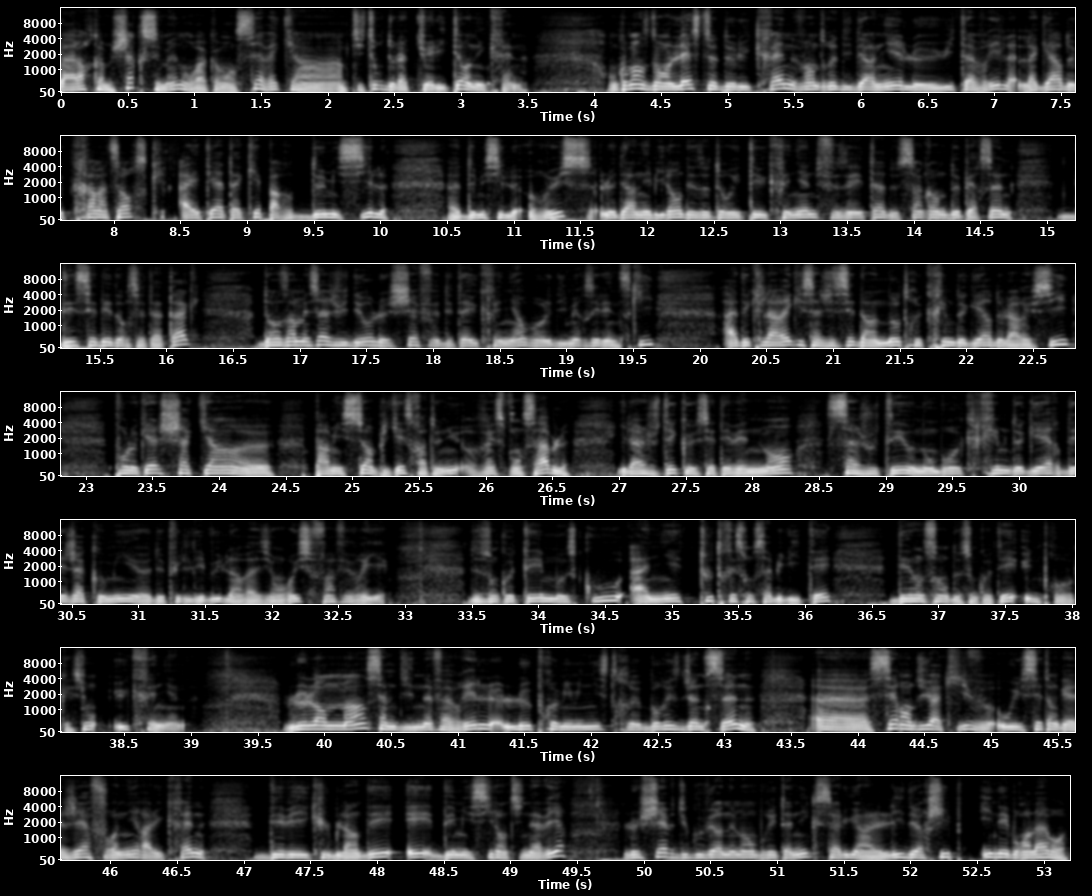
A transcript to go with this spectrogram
Bah alors comme chaque semaine, on va commencer avec un, petit tour de l'actualité en Ukraine. On commence dans l'est de l'Ukraine. Vendredi dernier, le 8 avril, la gare de Kramatorsk a été attaquée par deux missiles, euh, deux missiles russes. Le dernier bilan des autorités ukrainiennes faisait état de 52 personnes décédées dans cette attaque. Dans un message vidéo, le chef d'État ukrainien Volodymyr Zelensky a déclaré qu'il s'agissait d'un autre crime de guerre de la Russie, pour lequel chacun euh, parmi ceux impliqués sera tenu responsable. Il a ajouté que cet événement s'ajoutait aux nombreux crimes de guerre déjà commis euh, depuis le début de l'invasion russe fin février. De son côté, Moscou a nié toute responsabilité, dénonçant de son côté une provocation ukrainienne. Le lendemain, samedi 9 avril, le Premier ministre Boris Johnson euh, s'est rendu à Kiev où il s'est engagé à fournir à l'Ukraine des véhicules blindés et des missiles anti-navires. Le chef du gouvernement britannique salue un leadership inébranlable,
